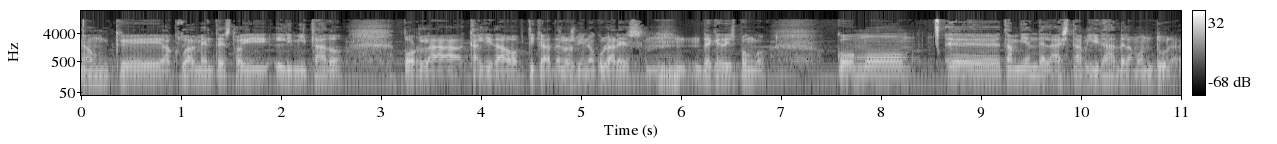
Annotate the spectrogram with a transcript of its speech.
aunque actualmente estoy limitado por la calidad óptica de los binoculares de que dispongo, como eh, también de la estabilidad de la montura,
